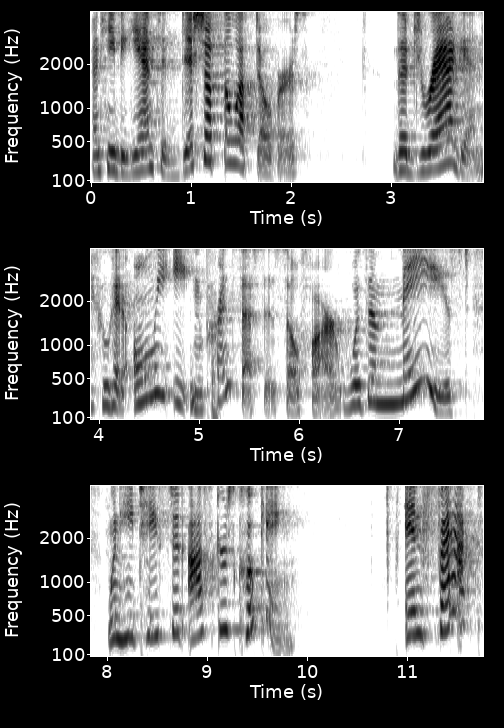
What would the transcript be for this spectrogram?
and he began to dish up the leftovers. The dragon, who had only eaten princesses so far, was amazed when he tasted Oscar's cooking. In fact,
